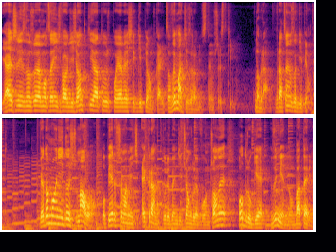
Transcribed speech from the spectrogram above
ja jeszcze nie zdążyłem ocenić V10, a tu już pojawia się G5. I co Wy macie zrobić z tym wszystkim? Dobra, wracając do G5. Wiadomo o niej dość mało. Po pierwsze ma mieć ekran, który będzie ciągle włączony, po drugie wymienną baterię.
